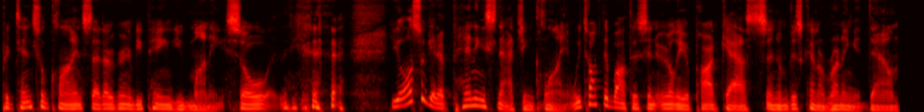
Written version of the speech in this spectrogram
potential clients that are going to be paying you money. So you also get a penny snatching client. We talked about this in earlier podcasts, and I'm just kind of running it down.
